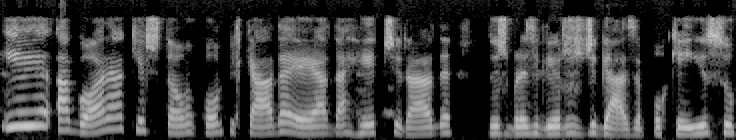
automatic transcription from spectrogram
E agora a questão complicada é a da retirada dos brasileiros de Gaza, porque isso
